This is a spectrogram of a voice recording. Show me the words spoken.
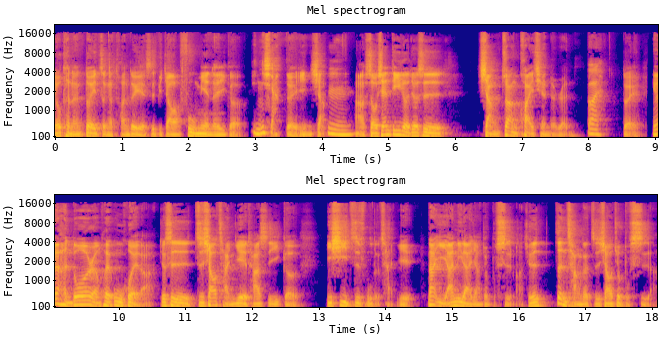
有可能对整个团队也是比较负面的一个影响，对影响嗯，啊。首先第一个就是想赚快钱的人，对，对，因为很多人会误会啦，就是直销产业它是一个一系致富的产业。那以安利来讲就不是嘛，其实正常的直销就不是啊。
